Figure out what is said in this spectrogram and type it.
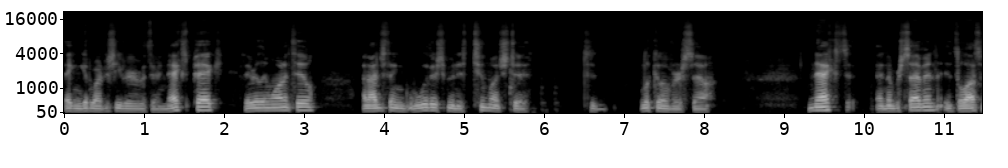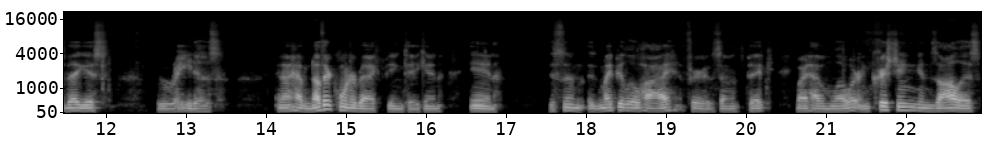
They can get a wide receiver with their next pick if they really wanted to. And I just think Witherspoon is too much to to look over. So next at number seven is the Las Vegas Raiders. And I have another cornerback being taken in this one it might be a little high for the seventh pick You might have him lower. And Christian Gonzalez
